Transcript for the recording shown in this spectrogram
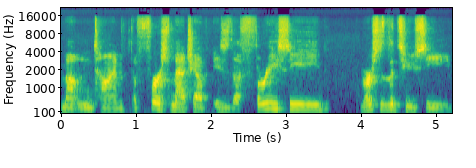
Mountain Time. The first matchup is the three seed versus the two seed.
